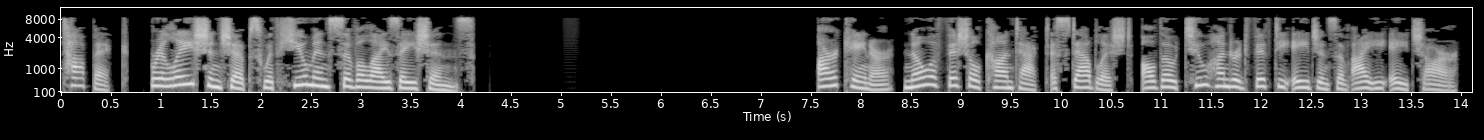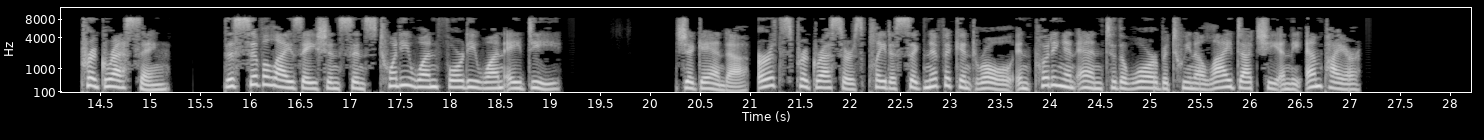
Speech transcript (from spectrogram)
Topic. Relationships with human civilizations Arkanar, no official contact established, although 250 agents of IEH are progressing the civilization since 2141 AD. Giganda, Earth's progressors played a significant role in putting an end to the war between Alai Duchy and the Empire.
